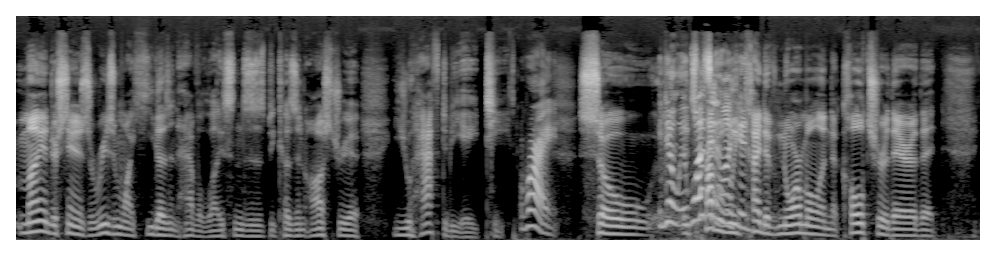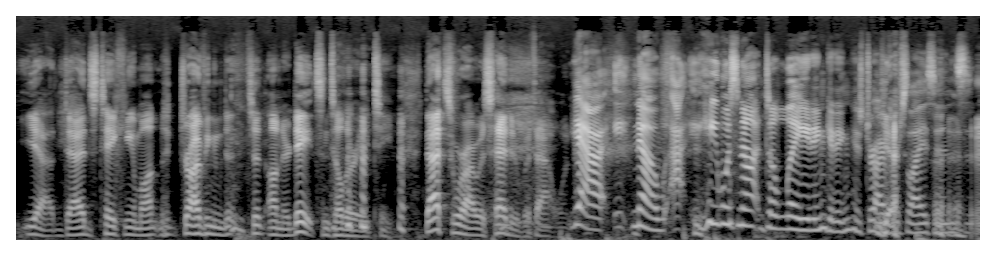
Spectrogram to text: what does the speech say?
my understanding is the reason why he doesn't have a license is because in Austria you have to be 18. right. So you No, it it's wasn't probably like a- kind of normal in the culture there that yeah, dad's taking them on driving them to, on their dates until they're 18. That's where I was headed with that one. Yeah, no, I, he was not delayed in getting his driver's license.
